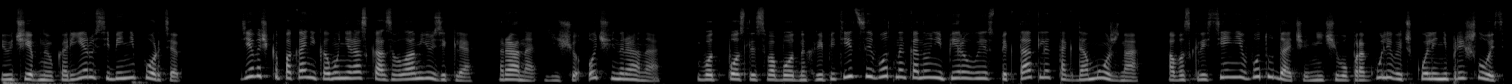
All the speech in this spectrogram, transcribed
и учебную карьеру себе не портят. Девочка пока никому не рассказывала о мюзикле. Рано, еще очень рано. Вот после свободных репетиций, вот накануне первого спектакля, тогда можно. А в воскресенье вот удача, ничего прогуливать в школе не пришлось.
